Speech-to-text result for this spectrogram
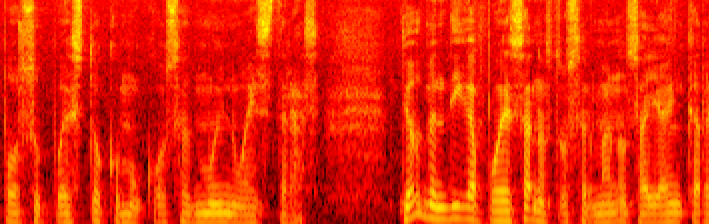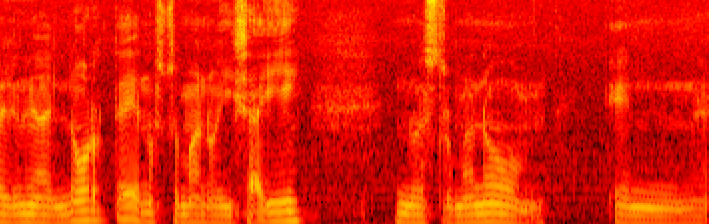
por supuesto, como cosas muy nuestras. Dios bendiga pues a nuestros hermanos allá en Carolina del Norte, nuestro hermano Isaí, nuestro hermano en,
